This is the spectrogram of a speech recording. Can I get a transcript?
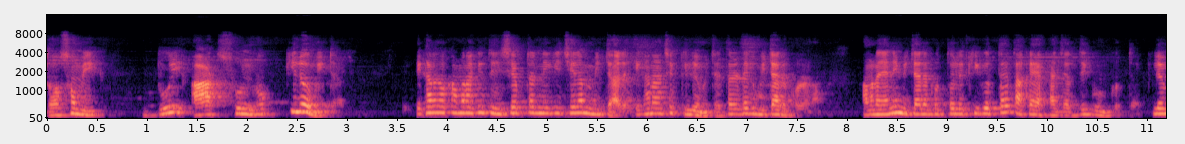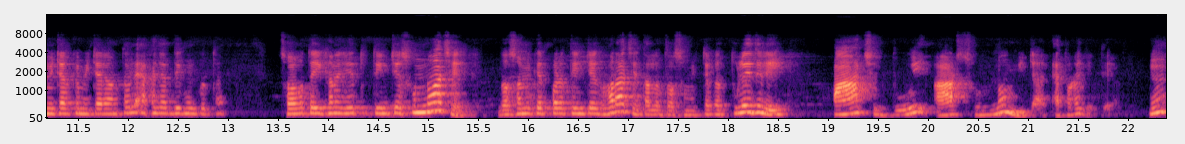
দশমিক দুই আট শূন্য কিলোমিটার। এখানে দেখো আমরা কিন্তু হিসেবটা নিয়ে গিয়েছিলাম মিটার। এখানে আছে কিলোমিটার। তাহলে এটাকে মিটারে করে নাও। আমরা জানি মিটারে করতে হলে কি করতে হয়? তাকে এক হাজার দিয়ে গুণ করতে হয়। কিলোমিটারকে মিটারে আনতে হলে এক হাজার দিয়ে গুণ করতে হয়। সম্ভবত এখানে যেহেতু তিনটে শূন্য আছে, দশমিকের পরে তিনটে ঘর আছে, তাহলে দশমিকটাকে তুলে দিলেই পাঁচ, দুই, আট, শূন্য মিটার। এতটা যেতে হবে, হুম?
